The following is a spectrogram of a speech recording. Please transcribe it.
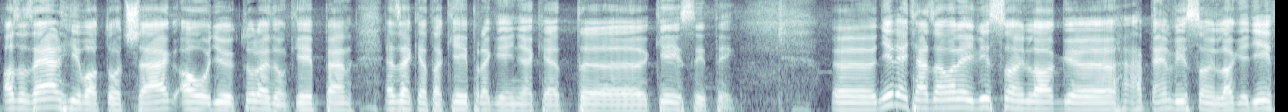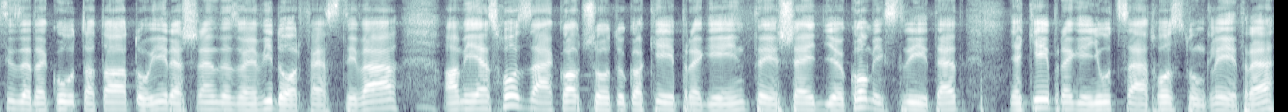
Az az elhivatottság, ahogy ők tulajdonképpen ezeket a képregényeket készítik. Nyíregyházan van egy viszonylag, hát nem viszonylag, egy évtizedek óta tartó híres rendezvény, a Vidor Fesztivál, amihez hozzá kapcsoltuk a képregényt, és egy Comic Street-et, egy képregény utcát hoztunk létre.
